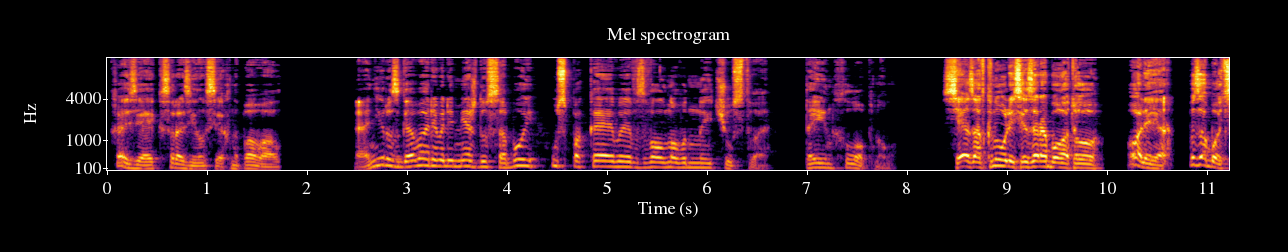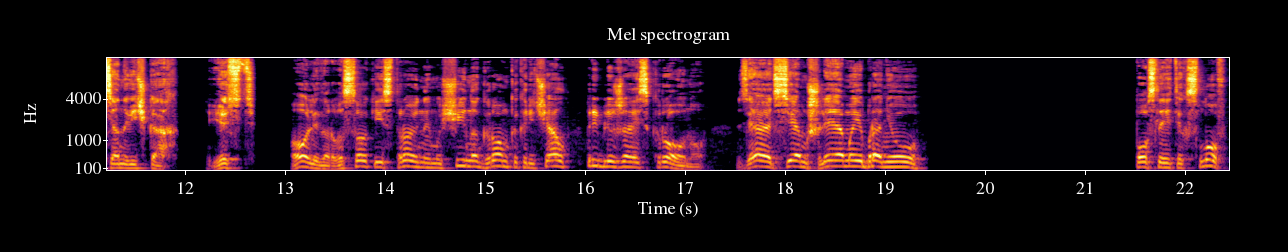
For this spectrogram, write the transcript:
хозяйка сразила всех на повал. Они разговаривали между собой, успокаивая взволнованные чувства. Тейн хлопнул. «Все заткнулись и за работу! Оливер, позаботься о новичках!» «Есть!» Оливер, высокий и стройный мужчина, громко кричал, приближаясь к Роуну. «Взять всем шлемы и броню!» После этих слов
